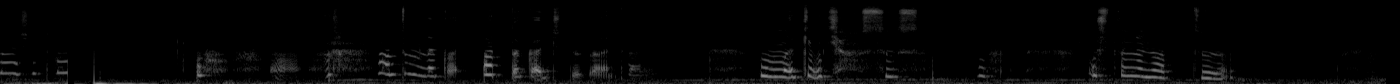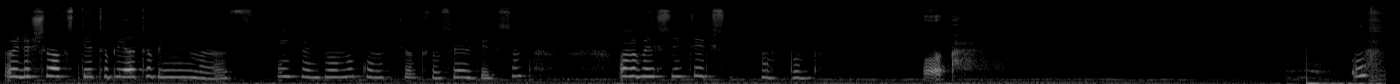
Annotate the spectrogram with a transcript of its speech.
başladım oh. Atım da ka- at da kaçtı zaten Bulmak imkansız. Üstünden attı Öyle şlaps diye tabiata binilmez. İlk önce onunla konuşacaksın, seveceksin. Onu besleyeceksin. Uf.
